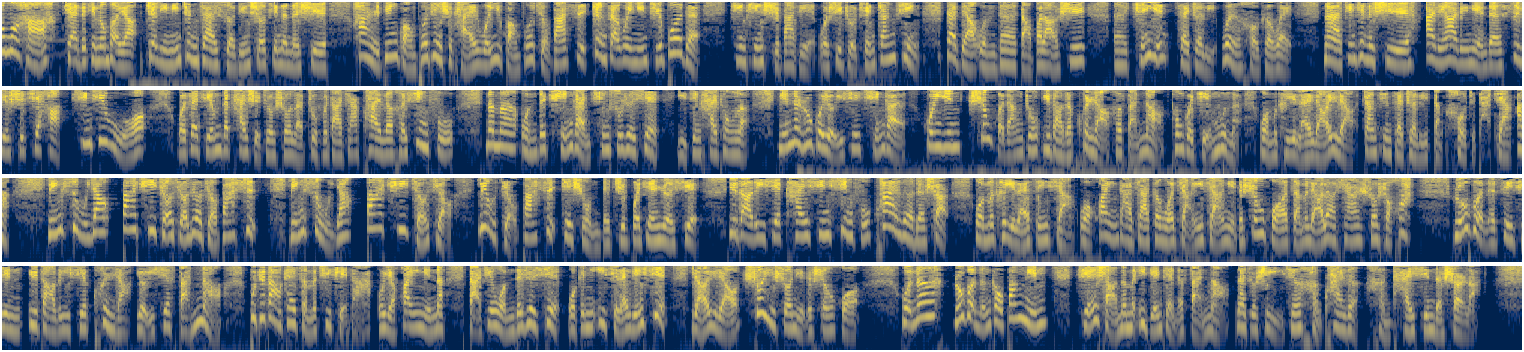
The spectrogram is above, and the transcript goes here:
周末好，亲爱的听众朋友，这里您正在锁定收听的呢是哈尔滨广播电视台文艺广播九八四正在为您直播的今天十八点，我是主持人张静，代表我们的导播老师呃陈莹在这里问候各位。那今天呢是二零二零年的四月十七号星期五，我在节目的开始就说了，祝福大家快乐和幸福。那么我们的情感倾诉热线已经开通了，您呢如果有一些情感、婚姻、生活当中遇到的困扰和烦恼，通过节目呢，我们可以来聊一聊。张静在这里等候。大家啊，零四五幺八七九九六九八四，零四五幺八七九九六九八四，这是我们的直播间热线。遇到的一些开心、幸福、快乐的事儿，我们可以来分享。我欢迎大家跟我讲一讲你的生活，咱们聊聊天，说说话。如果呢最近遇到了一些困扰，有一些烦恼，不知道该怎么去解答，我也欢迎您呢打进我们的热线，我跟您一起来连线聊一聊，说一说你的生活。我呢如果能够帮您减少那么一点点的烦恼，那就是已经很快乐、很开。心新的事儿了。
